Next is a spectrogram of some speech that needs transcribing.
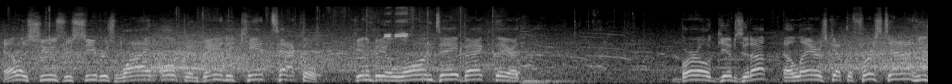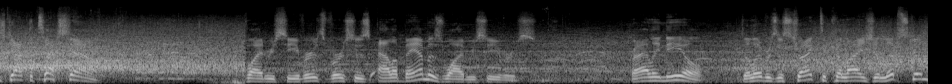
LSU's receivers wide open. Vandy can't tackle. Going to be a long day back there. Burrow gives it up. Helaire's got the first down. He's got the touchdown. Wide receivers versus Alabama's wide receivers. Riley Neal delivers a strike to Kalija Lipscomb.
